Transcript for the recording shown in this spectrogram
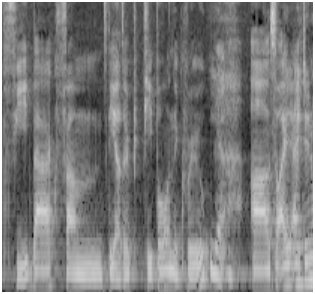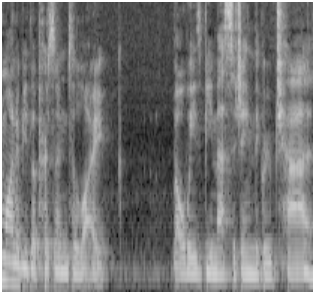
feedback from the other people in the group. yeah, Uh, so I, I didn't want to be the person to like always be messaging the group chat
